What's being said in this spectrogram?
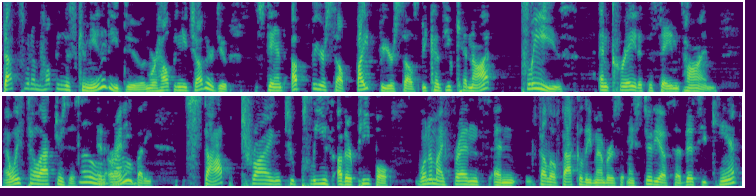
that's what I'm helping this community do. And we're helping each other do. Stand up for yourself, fight for yourselves because you cannot please and create at the same time. I always tell actors this oh, and, or wow. anybody stop trying to please other people. One of my friends and fellow faculty members at my studio said this you can't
